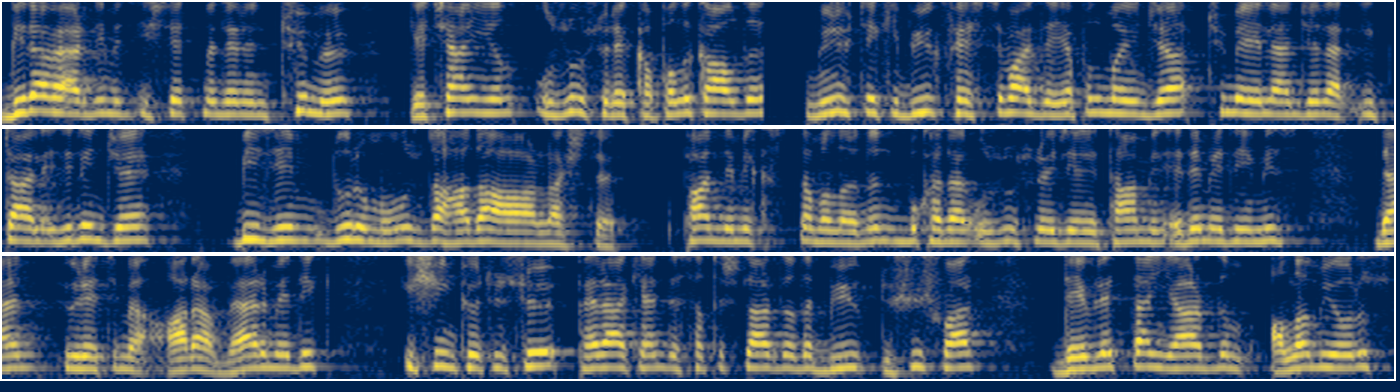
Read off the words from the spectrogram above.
Bira verdiğimiz işletmelerin tümü geçen yıl uzun süre kapalı kaldı. Münih'teki büyük festivalde yapılmayınca tüm eğlenceler iptal edilince bizim durumumuz daha da ağırlaştı. Pandemi kısıtlamalarının bu kadar uzun süreceğini tahmin edemediğimizden üretime ara vermedik. İşin kötüsü perakende satışlarda da büyük düşüş var. Devletten yardım alamıyoruz.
